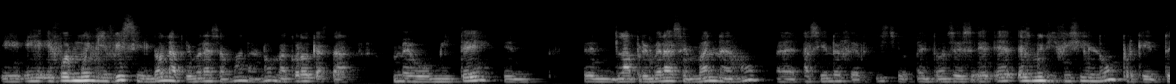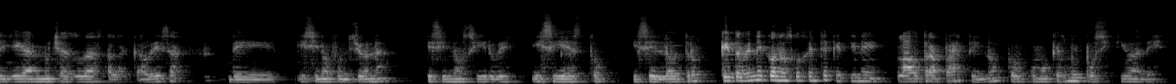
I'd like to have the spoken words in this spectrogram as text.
y, y, fue muy difícil, ¿no? La primera semana, ¿no? Me acuerdo que hasta me vomité en en la primera semana, ¿no? Eh, haciendo ejercicio. Entonces e, e, es, muy difícil, ¿no? Porque te llegan muchas dudas a la cabeza de, ¿y si no funciona? ¿Y si no sirve? ¿Y si esto? ¿Y si el otro? Que también conozco gente que tiene la otra parte, ¿no? Como, que es muy positiva de,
